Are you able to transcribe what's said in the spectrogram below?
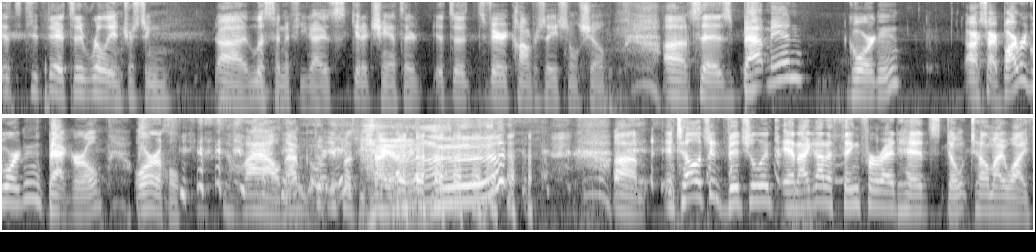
it's it's a really interesting uh, listen if you guys get a chance. They're- It's a, it's a very conversational show. Uh, it says Batman, Gordon. Or sorry, Barbara Gordon, Batgirl, Oracle. wow, that it must be tired. um, intelligent, vigilant, and I got a thing for redheads. Don't tell my wife,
